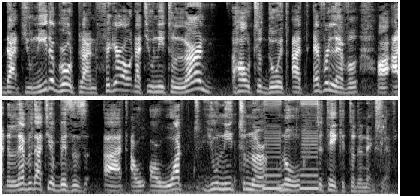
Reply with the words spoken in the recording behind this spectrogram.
that you need a growth plan, figure out that you need to learn how to do it at every level or at the level that your business at or, or what you need to know, know to take it to the next level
